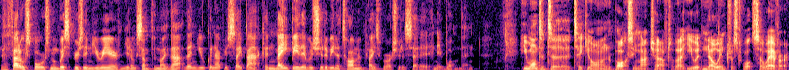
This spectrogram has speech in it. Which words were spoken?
if a fellow sportsman whispers in your ear, you know, something like that, then you can have your say back. And mm. maybe there should have been a time and place where I should have said it, and it wasn't then. He wanted to take you on in a boxing match after that. You had no interest whatsoever.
